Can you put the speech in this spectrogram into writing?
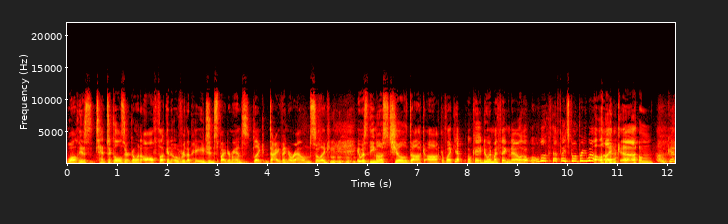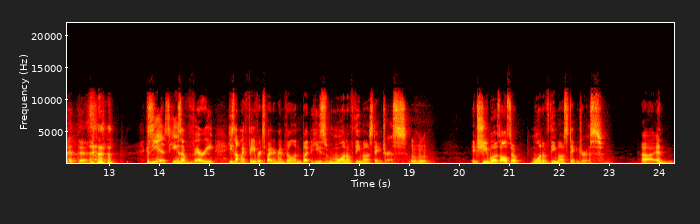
while his tentacles are going all fucking over the page, and Spider Man's like diving around. So like, it was the most chill Doc Ock of like, yep, okay, doing my thing now. Oh, oh look, that fight's going pretty well. Like, um, I'm good at this. because he is, he's a very, he's not my favorite Spider Man villain, but he's one of the most dangerous. Mm-hmm. And she was also one of the most dangerous. Uh, and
